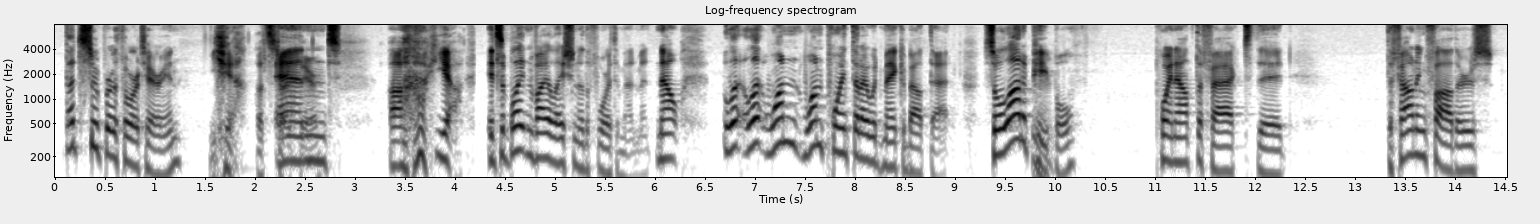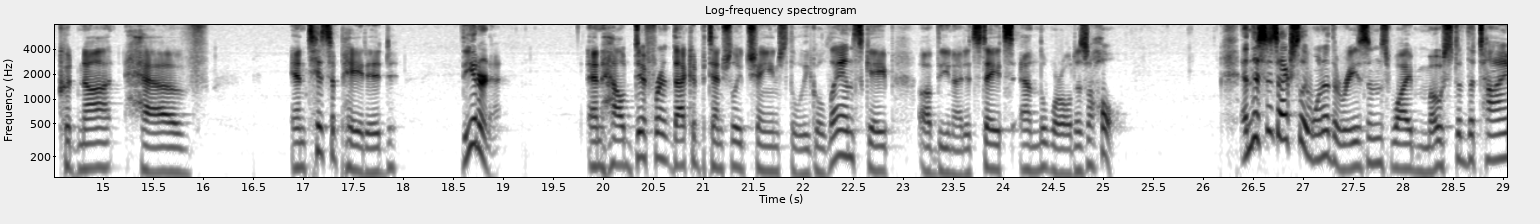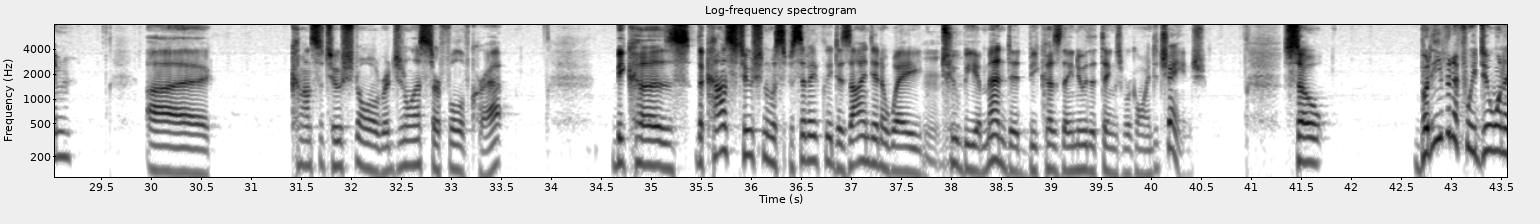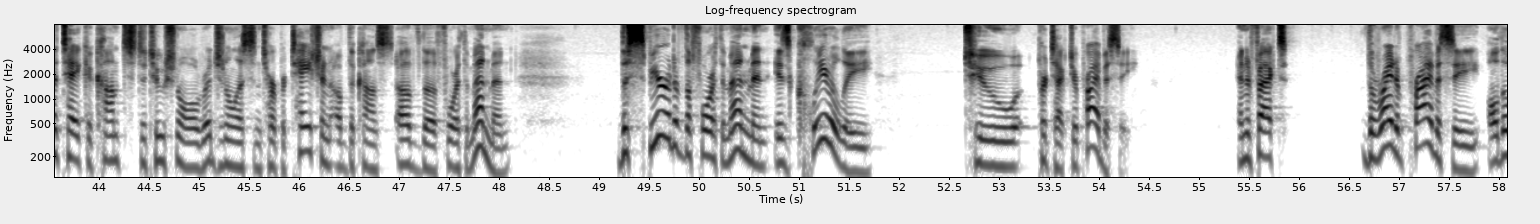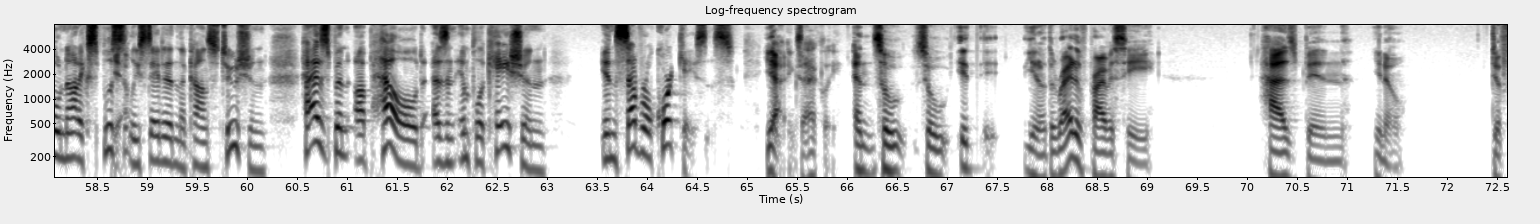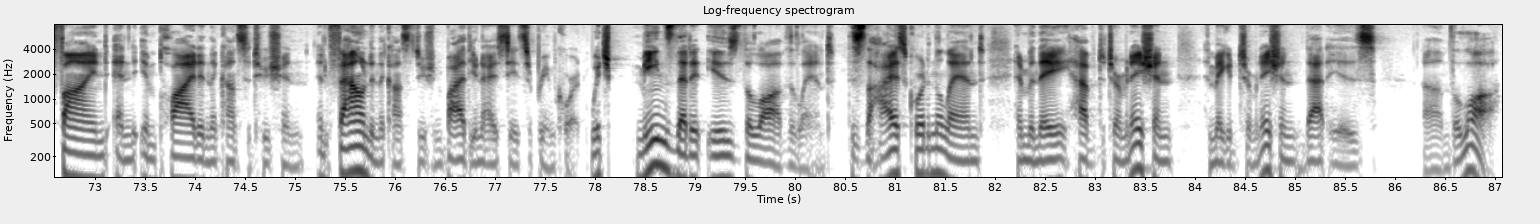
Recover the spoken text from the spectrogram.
that's super authoritarian. Yeah, let's start and, there. Uh, yeah, it's a blatant violation of the Fourth Amendment. Now, let, let, one one point that I would make about that. So a lot of hmm. people mm. point out the fact that the founding fathers could not have anticipated the internet and how different that could potentially change the legal landscape of the United States and the world as a whole. And this is actually one of the reasons why most of the time uh, constitutional originalists are full of crap because the Constitution was specifically designed in a way mm-hmm. to be amended because they knew that things were going to change. So, but even if we do want to take a constitutional originalist interpretation of the const- of the Fourth Amendment, the spirit of the Fourth Amendment is clearly to protect your privacy. And in fact, the right of privacy, although not explicitly yeah. stated in the Constitution, has been upheld as an implication in several court cases. Yeah, exactly. And so, so it, it you know, the right of privacy has been, you know, defined and implied in the Constitution and found in the Constitution by the United States Supreme Court, which means that it is the law of the land. This is the highest court in the land, and when they have determination and make a determination, that is um, the law.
